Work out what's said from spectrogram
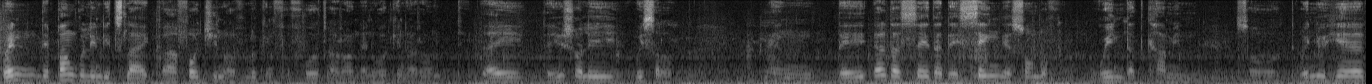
When the pangolin, it's like uh, a fortune of looking for food around and walking around. They they usually whistle, okay. and the elders say that they sing a song of wind that come in. So when you hear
